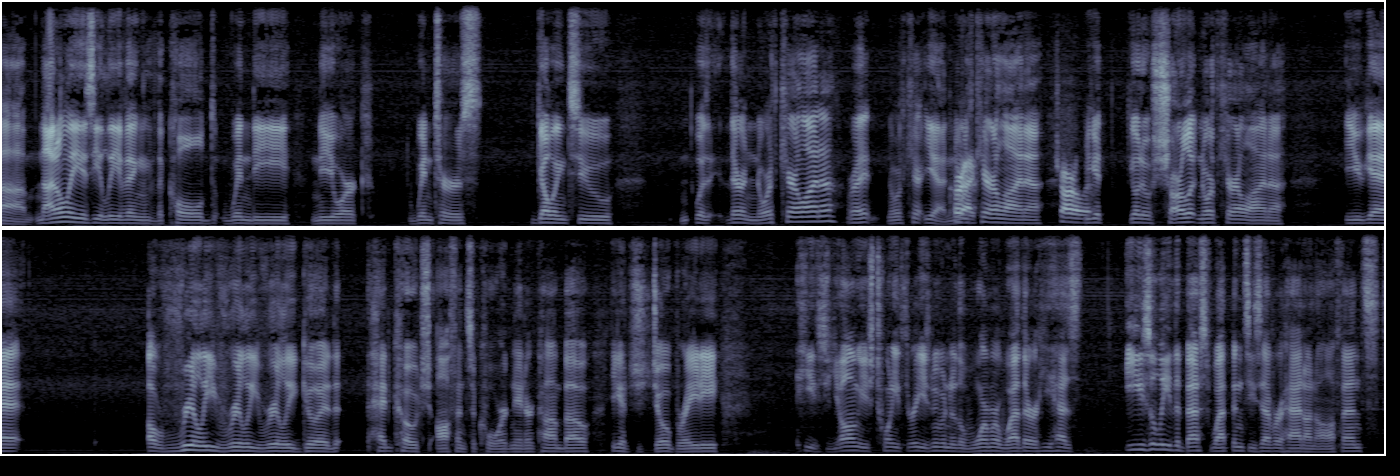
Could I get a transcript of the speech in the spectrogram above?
Um, not only is he leaving the cold, windy New York winters, going to was they're in North Carolina, right? North Car- yeah, North Carolina. Charlotte. You get go to Charlotte, North Carolina. You get a really, really, really good head coach, offensive coordinator combo. He gets Joe Brady. He's young. He's 23. He's moving to the warmer weather. He has easily the best weapons he's ever had on offense.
